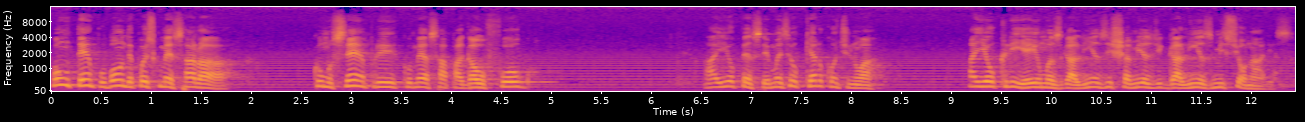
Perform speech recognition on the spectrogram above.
Com um tempo bom, depois começaram a, como sempre, começa a apagar o fogo. Aí eu pensei, mas eu quero continuar. Aí eu criei umas galinhas e chamei-as de galinhas missionárias.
